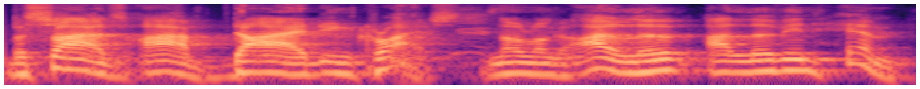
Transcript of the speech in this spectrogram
Besides, I've died in Christ. No longer I live, I live in Him.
